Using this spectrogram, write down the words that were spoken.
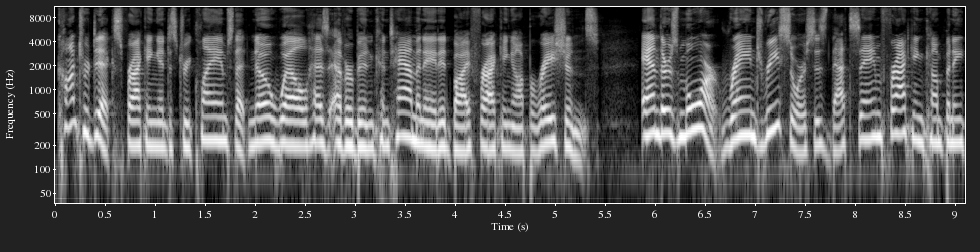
contradicts fracking industry claims that no well has ever been contaminated by fracking operations. And there's more. Range Resources, that same fracking company,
